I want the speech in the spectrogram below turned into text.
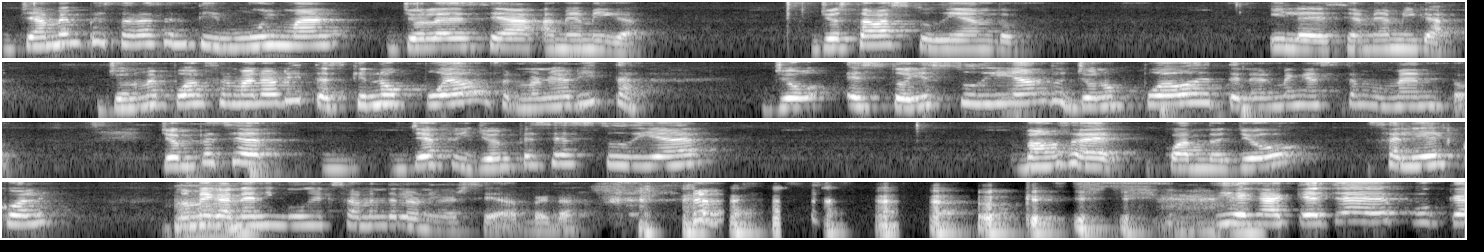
ya me empezara a sentir muy mal, yo le decía a mi amiga, yo estaba estudiando y le decía a mi amiga, yo no me puedo enfermar ahorita, es que no puedo enfermarme ahorita. Yo estoy estudiando, yo no puedo detenerme en este momento. Yo empecé, a, Jeffrey, yo empecé a estudiar, vamos a ver, cuando yo salí del cole, no me gané ningún examen de la universidad, ¿verdad? okay. Y en aquella época,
